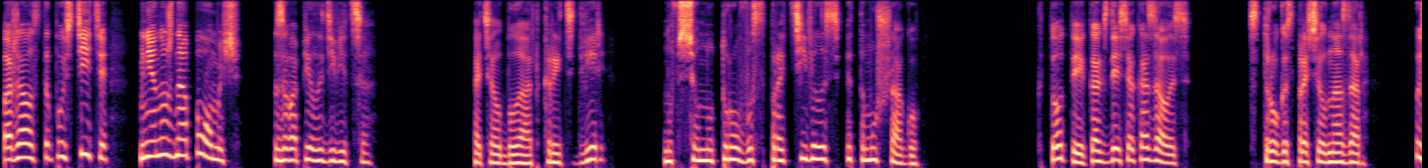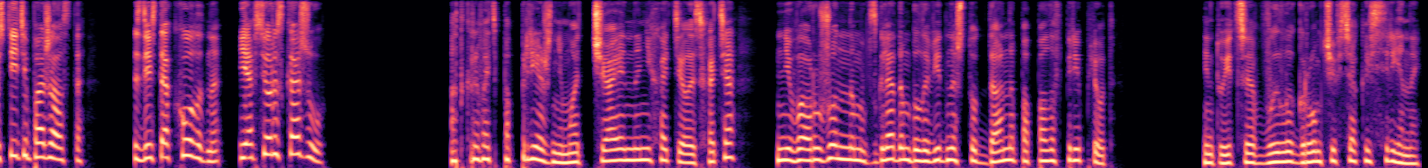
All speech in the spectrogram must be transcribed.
«Пожалуйста, пустите, мне нужна помощь!» — завопила девица. Хотел было открыть дверь, но все нутро воспротивилось этому шагу. «Кто ты и как здесь оказалась?» — строго спросил Назар. «Пустите, пожалуйста. Здесь так холодно. Я все расскажу». Открывать по-прежнему отчаянно не хотелось, хотя Невооруженным взглядом было видно, что Дана попала в переплет. Интуиция выла громче всякой сирены.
